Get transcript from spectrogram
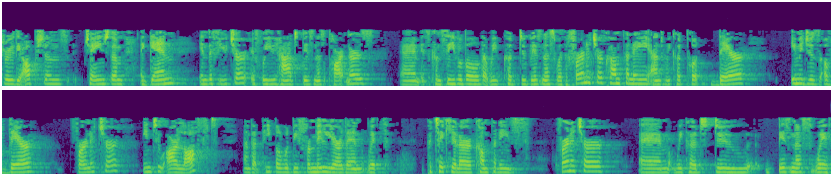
through the options, change them. Again, in the future, if we had business partners, um, it's conceivable that we could do business with a furniture company, and we could put their images of their furniture into our loft, and that people would be familiar then with particular companies' furniture. Um, we could do business with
